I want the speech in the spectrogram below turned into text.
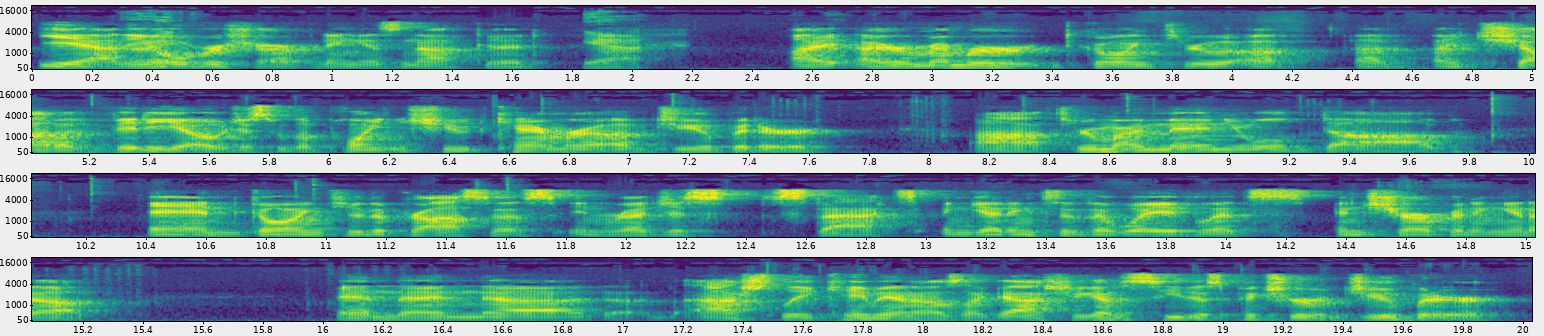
Yeah, the Right. over sharpening is not good. yeah, I, I remember going through a, a I shot a video just with a point and shoot camera of Jupiter uh, through my manual Dob and going through the process in Registax and getting to the wavelets and sharpening it up. And then uh, Ashley came in. I was like, Ash, you got to see this picture of Jupiter.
